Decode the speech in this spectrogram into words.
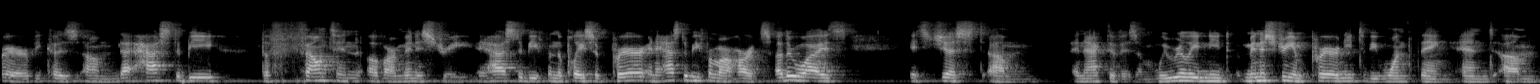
prayer because um, that has to be the fountain of our ministry. It has to be from the place of prayer and it has to be from our hearts. Otherwise it's just um, and activism. We really need ministry and prayer need to be one thing, and um,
